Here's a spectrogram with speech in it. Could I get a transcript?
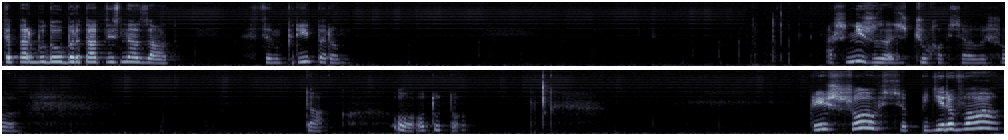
тепер буду обертатись назад. З цим кріпером. Аж ніж зачухався, ви що? Так. О, отуто. Прийшов, все, підірвав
